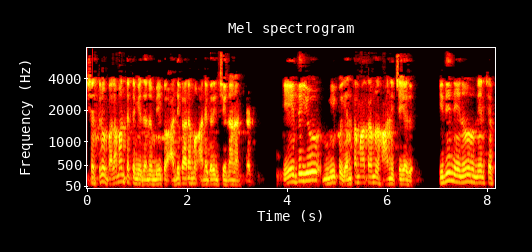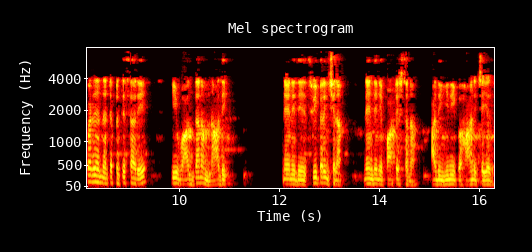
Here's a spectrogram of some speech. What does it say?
శత్రు బలమంతటి మీదను మీకు అధికారము అనుగ్రహించి అంటాడు ఏదియు మీకు ఎంత మాత్రం హాని చేయదు. ఇది నేను నేను చెప్పేది ఏంటంటే ప్రతిసారి ఈ వాగ్దానం నాది. నేను ఇది స్వీకరించిన నేను దీన్ని పాటిస్తున్నా. అది నీకు హాని చేయదు.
